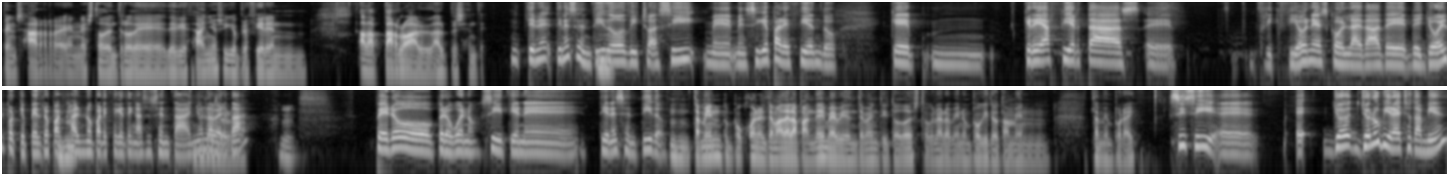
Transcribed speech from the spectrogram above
pensar en esto dentro de, de 10 años y que prefieren adaptarlo al presente. Tiene, tiene sentido, mm. dicho así, me, me, sigue pareciendo que mmm, crea ciertas eh, fricciones con la edad de, de, Joel, porque Pedro Pascal mm. no parece que tenga 60 años, la verdad. Mm. Pero, pero bueno, sí, tiene, tiene sentido. También un poco en el tema de la pandemia, evidentemente, y todo esto, claro, viene un poquito también, también por ahí. Sí, sí. Eh, eh, yo, yo lo hubiera hecho también,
